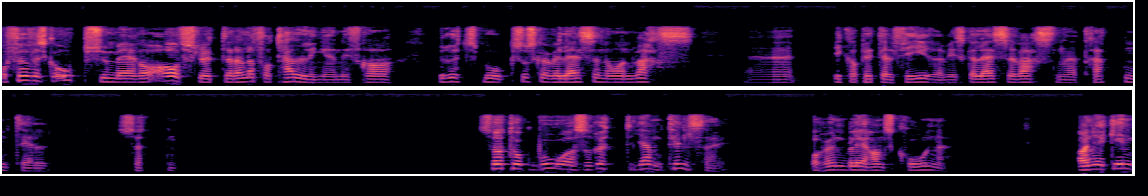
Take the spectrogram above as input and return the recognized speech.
Og Før vi skal oppsummere og avslutte denne fortellingen fra Ruths bok, så skal vi lese noen vers eh, i kapittel 4. Vi skal lese versene 13 til 17. Så tok Boas Ruth hjem til seg, og hun ble hans kone. Han gikk inn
